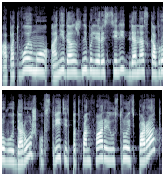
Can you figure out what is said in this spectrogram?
«А по-твоему, они должны были расстелить для нас ковровую дорожку, встретить под фанфары и устроить парад,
